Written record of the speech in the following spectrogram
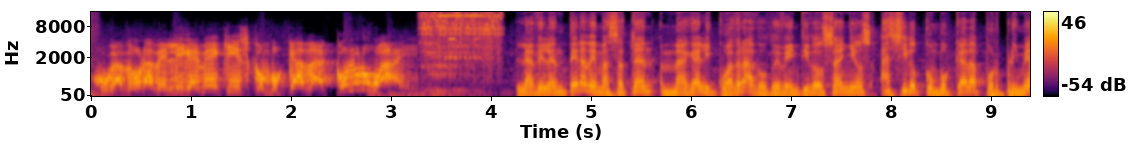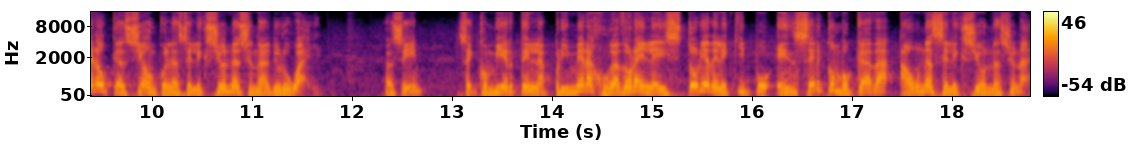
Jugadora de Liga MX convocada con Uruguay. La delantera de Mazatlán, Magali Cuadrado, de 22 años, ha sido convocada por primera ocasión con la Selección Nacional de Uruguay. Así, se convierte en la primera jugadora en la historia del equipo en ser convocada a una selección nacional.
